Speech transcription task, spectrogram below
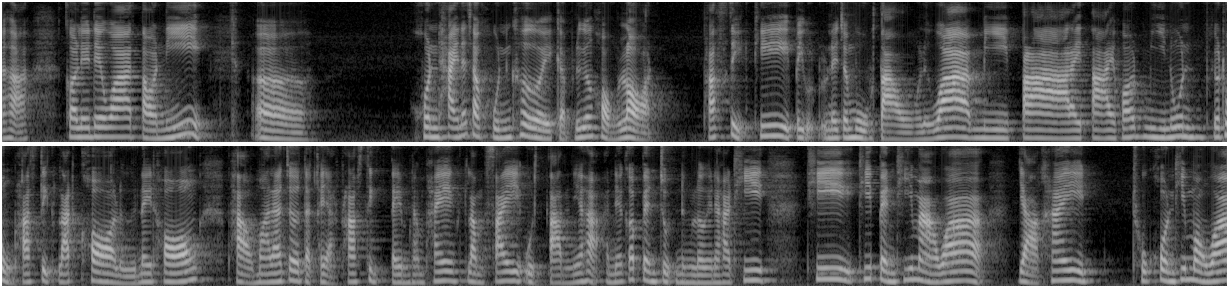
นะคะ ก็เรียกได้ว่าตอนนี้ คนไทยน่าจะคุ้นเคยกับเรื่องของหลอดพลาสติกที่ไปอยู่ในจมูกเต่าหรือว่ามีปลาอะไรตาย เพราะมีนุ่นกระถุงพลาสติกรัดคอ หรือในท้องเผามาแล้วเจอแต่ขยะพลาสติกเต็มทำให้ลำไส้อุดตันเนี่ยค่ะ อันนี้ก็เป็นจุดหนึ่งเลยนะคะที่ที่ที่เป็นที่มาว่าอยากให้ทุกคนที่มองว่า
